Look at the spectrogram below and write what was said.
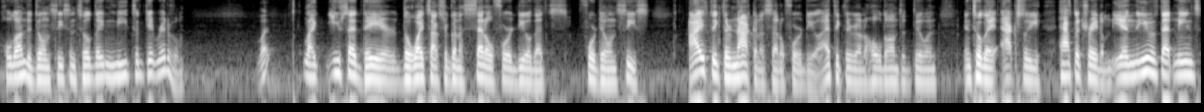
hold on to Dylan Cease until they need to get rid of him? What? Like you said, they are the White Sox are going to settle for a deal that's for Dylan Cease. I think they're not going to settle for a deal. I think they're going to hold on to Dylan until they actually have to trade him, and even if that means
